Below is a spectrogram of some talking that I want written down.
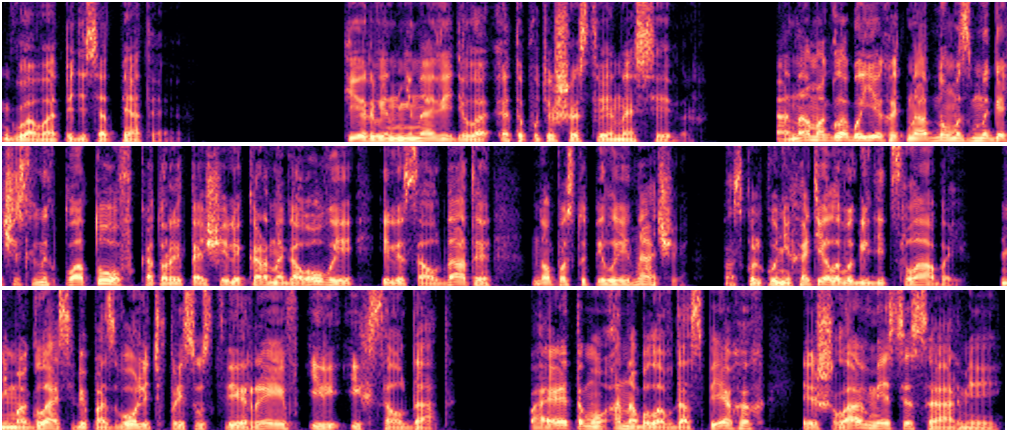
Глава 55. Кирвин ненавидела это путешествие на север. Она могла бы ехать на одном из многочисленных плотов, которые тащили корноголовые или солдаты, но поступила иначе, поскольку не хотела выглядеть слабой, не могла себе позволить в присутствии рейв или их солдат. Поэтому она была в доспехах и шла вместе с армией.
